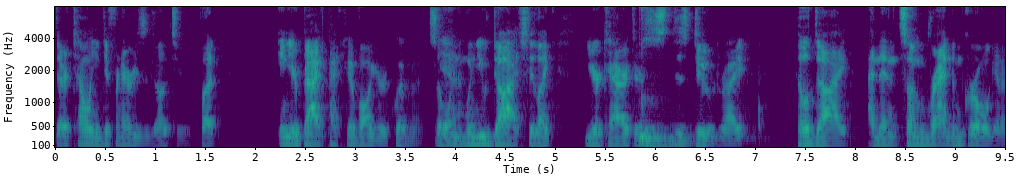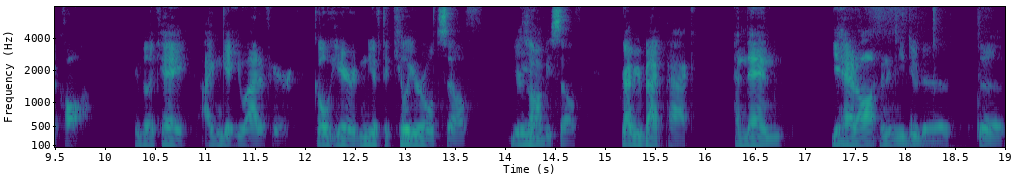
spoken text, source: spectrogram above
they're telling you different areas to go to. But in your backpack, you have all your equipment. So Yeah. when, when you die, see like your character's this, this dude, right? He'll die, and then some random girl will get a call. He'll be like, "Hey, I can get you out of here. Go here." And you have to kill your old self, your Yeah. zombie self. Grab your backpack, and then you head off, and then you do the the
